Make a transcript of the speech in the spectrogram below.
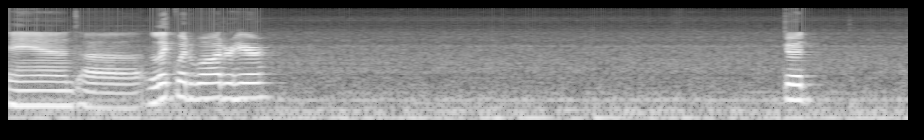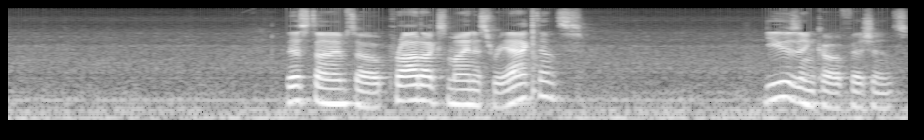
And uh, liquid water here. Good. This time, so products minus reactants using coefficients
